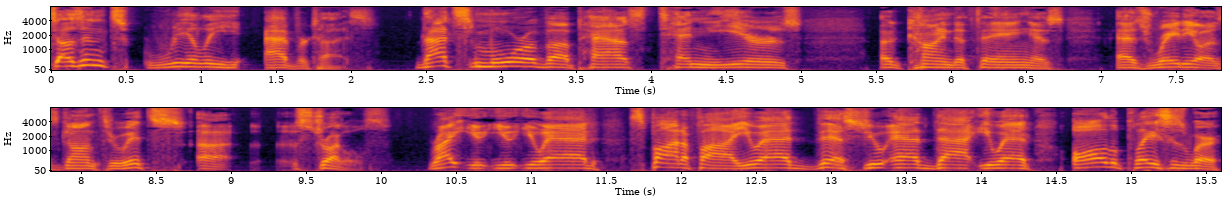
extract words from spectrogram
doesn't really advertise. That's more of a past 10 years uh, kind of thing as as radio has gone through its uh, struggles right? You, you you add Spotify, you add this, you add that, you add all the places where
